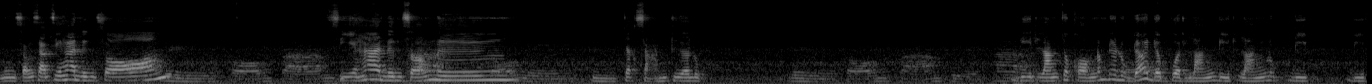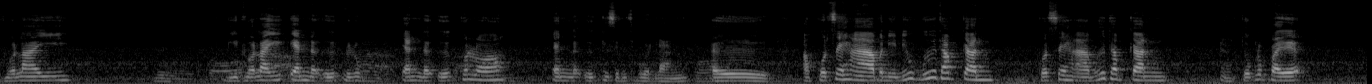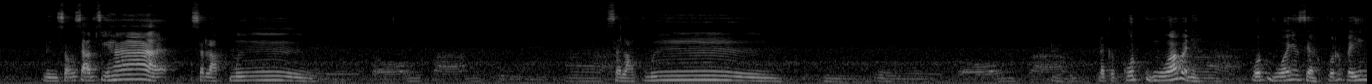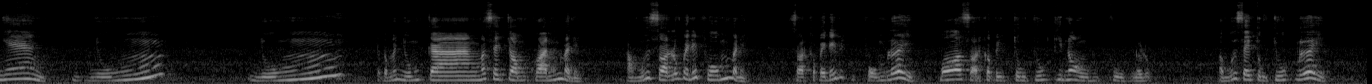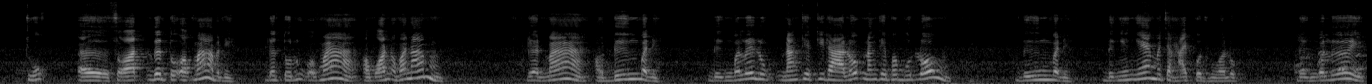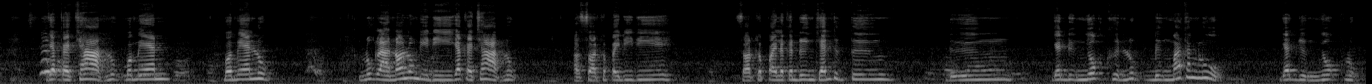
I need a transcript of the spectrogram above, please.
หนึ่งสองสามสี่ห้าหนึ่งสองสี่ห้าหนึ่งสองหนึ่งอืมจักสามเถื่อลูกดีดหลังเจ้าของน้ำได้อลูกได้อเดี๋ยวปวดหลังดีดหลังลูกดีดดีดหัวไหล่ดีดหัวไหล่แอนน่ะเอิกลูกแอนน่ะเอิกคนรอแอนน่ะเอิกที่สิบปวดหลัง เออเอากดใส่หาปะนี่นิ้วมือทับกัน กดใส่หามือทับกันอะจบลงไปหนึ่งสองสามสี่ห้า สลับมือ สลับมือ แล้วก็กดหัวปะนี่กดหัวยังเสียกดลงไปแห้งๆหยุมหยุม แล้วก็มันหยุมกลาง มาใส่จอมขวัญบัดนี้เอามือสอดลงไปในผมบัดนี้สอดเข้าไปในผมเลยบอสอดเข้าไปตรงจุกที่น้องผูกนะลูกเอามือใส่ตรงจุกเลย จุก เออ สอดเลื่อนตัวออกมาบัดนี้ เลื่อนตัวลูกออกมา เอาหมอนออกมานํเลื่อนมา เอาดึงบัดนี้ดึงมาเลยลูกนางเทพธิดาลกนางเทพบุตรลง ดึงบัดนี้ดึงแง่ๆมันจะหายปวดหัวลูก ดึงมาเลยยักกระชากลูกบะแมนบะแมนลูก ลูกหลานน้อยลงดีๆยักกระชากลูก เอาสอดเข้าไปดีๆ สอดเข้าไปแล้วก็ดึงแขนตึงๆ ดึง อย่าดึงยกขึ้นลูกดึงมาทั้งลูก อย่าดึงยกลูก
